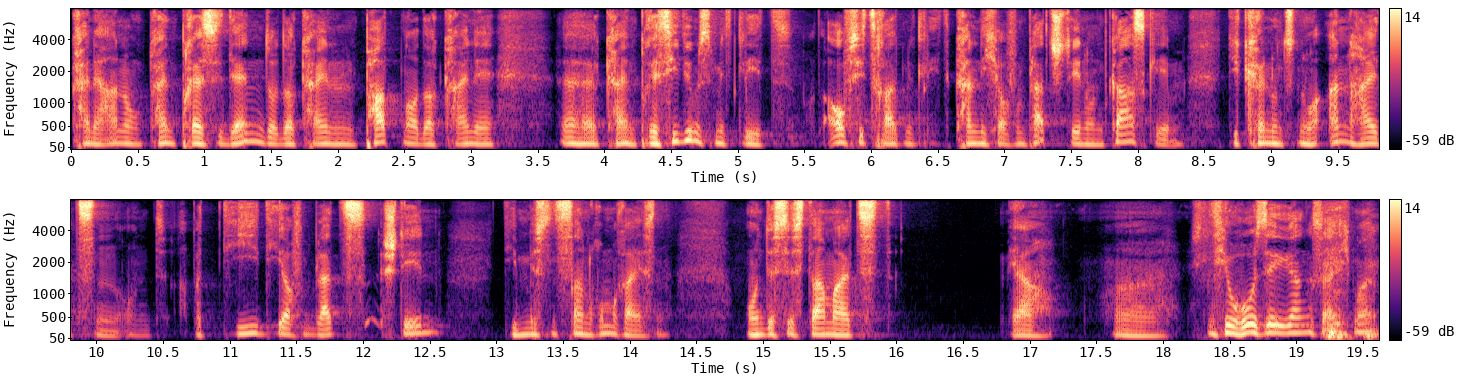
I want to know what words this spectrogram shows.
keine Ahnung, kein Präsident oder kein Partner oder keine, äh, kein Präsidiumsmitglied Aufsichtsratmitglied kann nicht auf dem Platz stehen und Gas geben. Die können uns nur anheizen und aber die, die auf dem Platz stehen, die müssen es dann rumreißen. Und es ist damals ja äh, in die Hose gegangen, sag ich mal.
